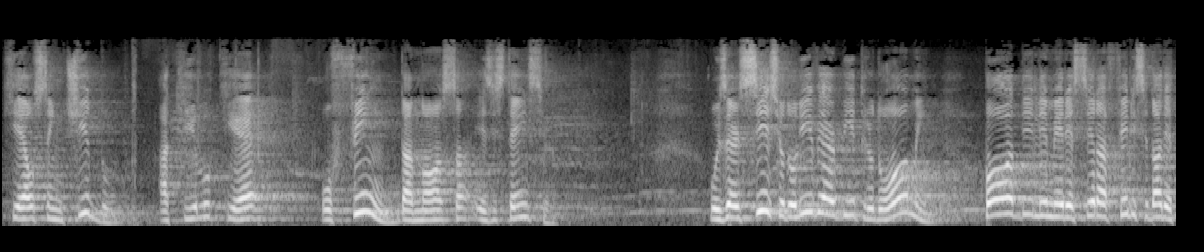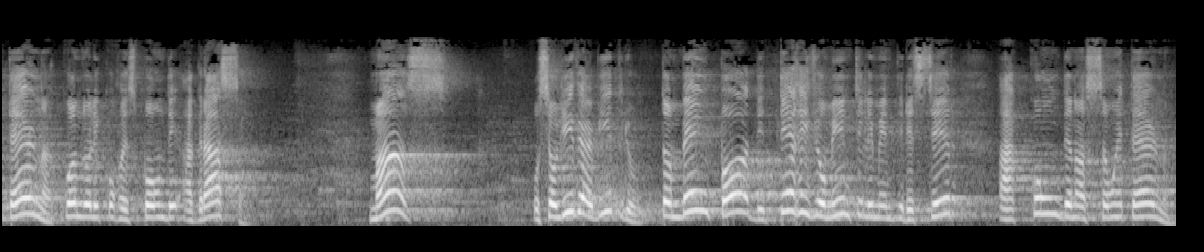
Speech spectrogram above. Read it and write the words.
que é o sentido, aquilo que é o fim da nossa existência. O exercício do livre-arbítrio do homem pode lhe merecer a felicidade eterna quando lhe corresponde a graça, mas o seu livre-arbítrio também pode terrivelmente lhe merecer a condenação eterna,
